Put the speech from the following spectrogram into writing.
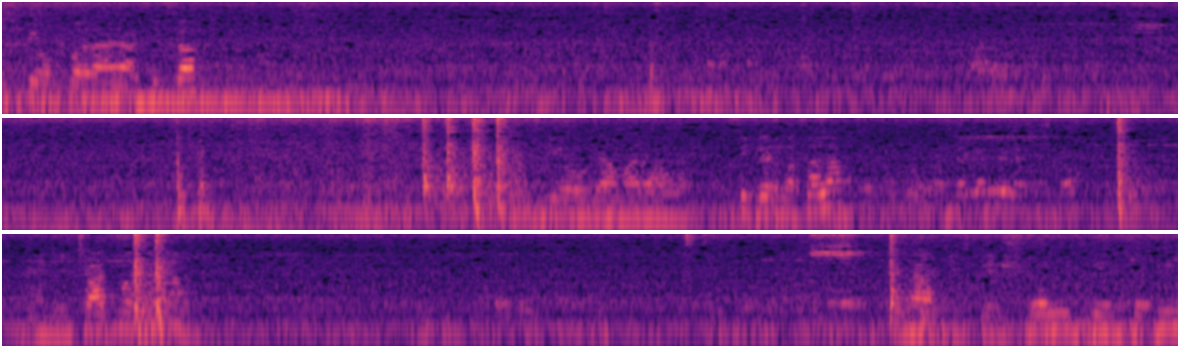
इसके ऊपर आया टिक्का। ये हो गया हमारा secret masala and chaat masala special green chutney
